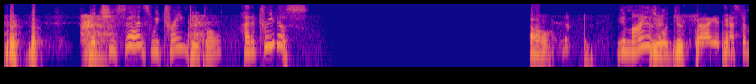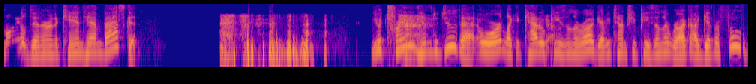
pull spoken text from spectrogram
but she says we train people how to treat us. oh. You might as You- well give you're the guy a yeah. testimonial dinner in a canned ham basket. You're training him to do that. Or like a cat who Yeah. pees on the rug, every time she pees on the rug, I give her food.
